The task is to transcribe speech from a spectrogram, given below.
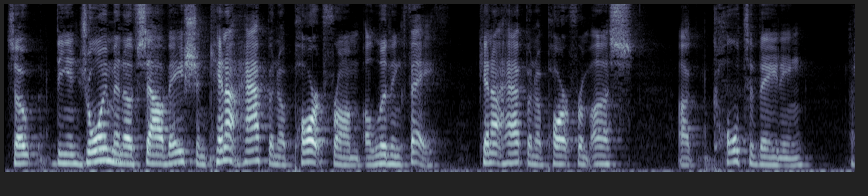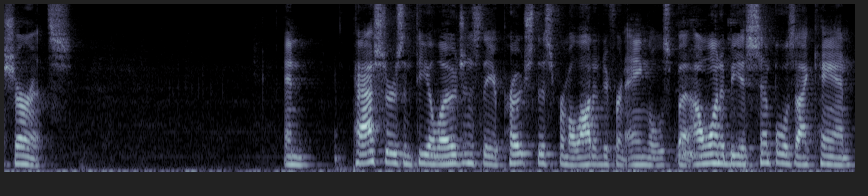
so the enjoyment of salvation cannot happen apart from a living faith, cannot happen apart from us uh, cultivating assurance. And pastors and theologians, they approach this from a lot of different angles, but I want to be as simple as I can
